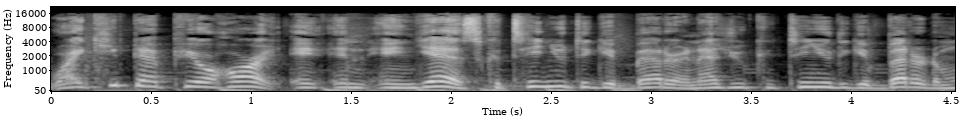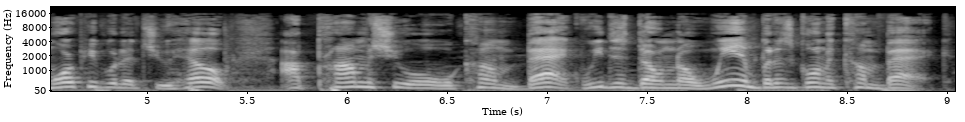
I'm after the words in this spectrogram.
right? Keep that pure heart. And, and, and, yes, continue to get better. And as you continue to get better, the more people that you help, I promise you it will come back. We just don't know when, but it's going to come back.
